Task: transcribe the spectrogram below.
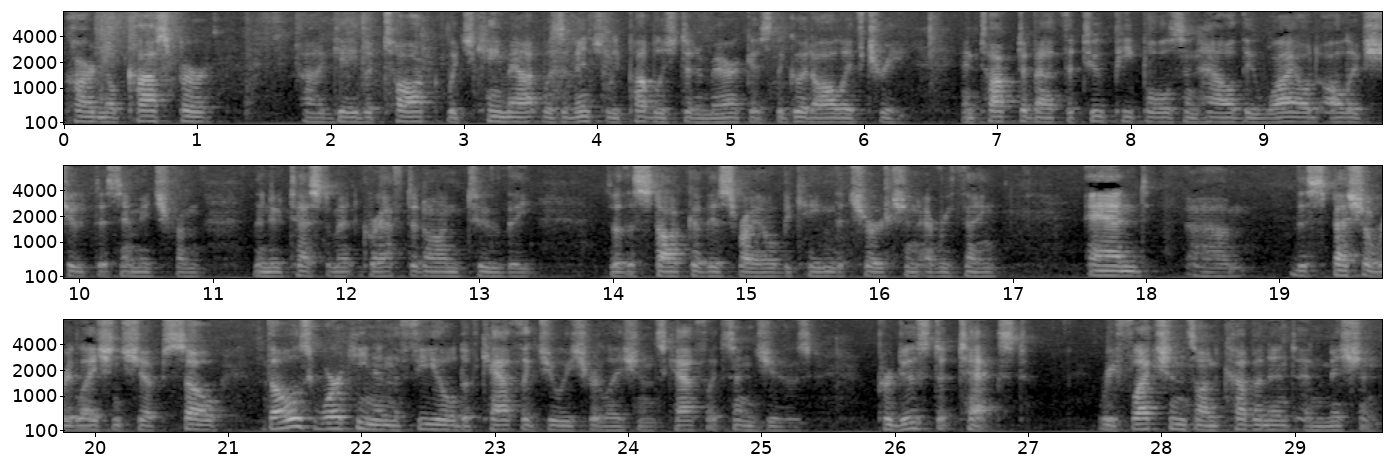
Cardinal Kasper uh, gave a talk which came out, was eventually published in America as The Good Olive Tree, and talked about the two peoples and how the wild olive shoot, this image from the New Testament, grafted onto the so the stock of Israel became the church and everything, and um, this special relationship. So those working in the field of Catholic Jewish relations, Catholics and Jews, produced a text, Reflections on Covenant and Mission,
